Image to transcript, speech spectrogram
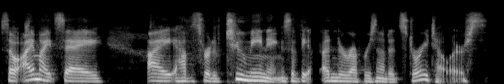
So I might say I have sort of two meanings of the underrepresented storytellers.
